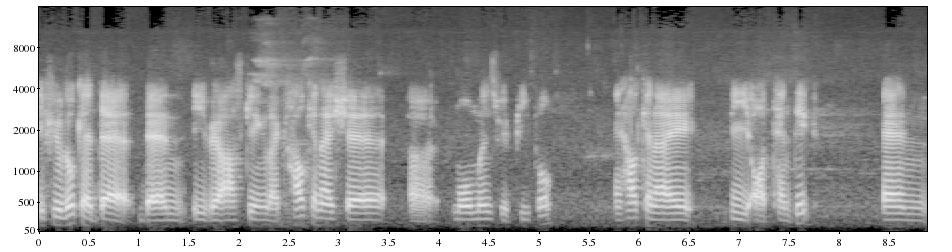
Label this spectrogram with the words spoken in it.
if you look at that, then if you're asking like, how can I share uh, moments with people, and how can I be authentic, and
